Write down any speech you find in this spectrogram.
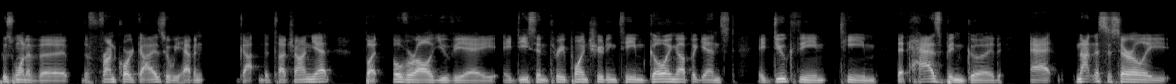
who's one of the the front court guys who we haven't gotten to touch on yet. But overall, UVA, a decent three point shooting team going up against a Duke theme team that has been good at not necessarily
